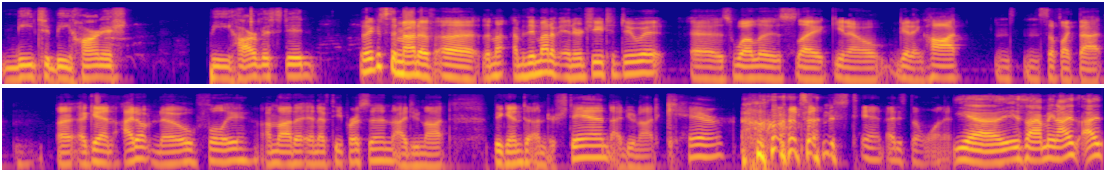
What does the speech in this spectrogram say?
need to be harnessed, be harvested? I think it's the amount of uh the, I mean, the amount of energy to do it, as well as like you know getting hot and, and stuff like that. Uh, again, I don't know fully. I'm not an NFT person. I do not begin to understand. I do not care to understand. I just don't want it. Yeah, it's. I mean, I, I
